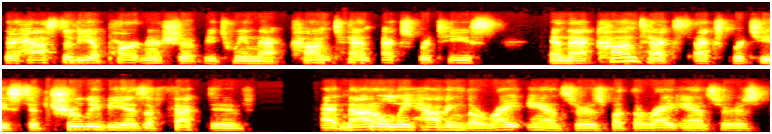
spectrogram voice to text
there has to be a partnership between that content expertise and that context expertise to truly be as effective at not only having the right answers, but the right answers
